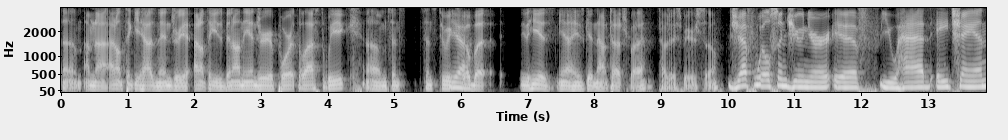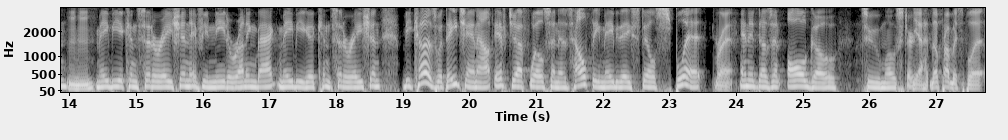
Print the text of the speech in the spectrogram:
Um, I'm not. I don't think he has an injury. I don't think he's been on the injury report the last week um, since since two weeks Yeah. ago. But he is. Yeah, he's getting out touched by Tyjae Spears. So Jeff Wilson Jr., if you had Achane, Mm-hmm. maybe a consideration. If you need a running back, maybe a consideration. Because with Achane out, if Jeff Wilson is healthy, maybe they still split right. and it doesn't all go to Mostert. Yeah, they'll probably split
